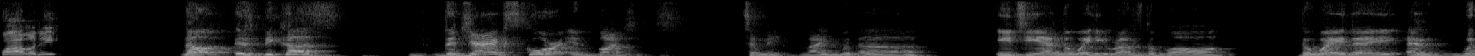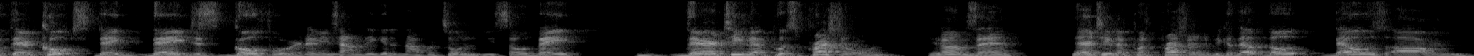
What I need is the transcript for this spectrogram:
quality? No, it's because the Jags score in bunches to me. Like with uh ETN, the way he runs the ball, the way they and with their coach, they they just go for it anytime they get an opportunity. So they they're a team that puts pressure on you. You know what I'm saying? They're a team that puts pressure on you because those those um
